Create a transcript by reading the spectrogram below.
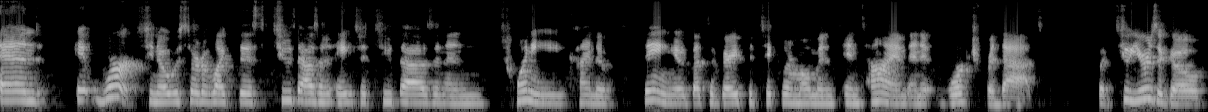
And it worked. You know, it was sort of like this 2008 to 2020 kind of thing. That's a very particular moment in time, and it worked for that. But two years ago,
